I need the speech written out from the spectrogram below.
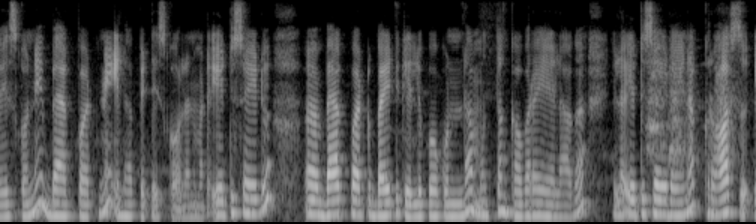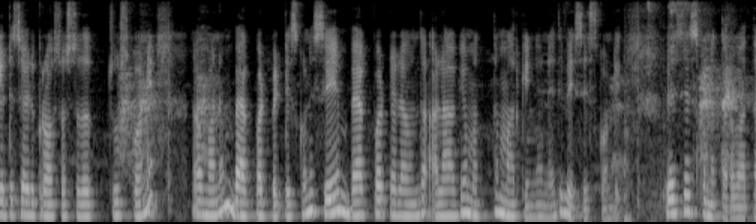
వేసుకొని బ్యాక్ పార్ట్ని ఇలా పెట్టేసుకోవాలన్నమాట. ఎటు సైడు బ్యాక్ పార్ట్ బయటికి వెళ్ళిపోకుండా మొత్తం కవర్ అయ్యేలాగా ఇలా ఎటు సైడ్ అయినా క్రాస్ ఎటు సైడ్ క్రాస్ వస్తుందో చూసుకొని మనం బ్యాక్ పార్ట్ పెట్టేసుకొని సేమ్ బ్యాక్ పార్ట్ ఎలా ఉందో అలాగే మొత్తం మార్కింగ్ అనేది వేసేసుకోండి. వేసేసుకున్న తర్వాత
